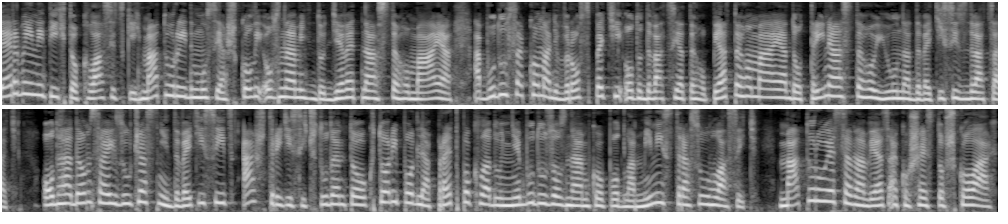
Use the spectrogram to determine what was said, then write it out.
Termíny týchto klasických maturít musia školy oznámiť do 19. mája a budú sa konať v rozpeti od 25. mája do 13. júna 2020. Odhadom sa ich zúčastní 2000 až 3000 študentov, ktorí podľa predpokladu nebudú so známkou podľa ministra súhlasiť. Maturuje sa na viac ako 600 školách.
